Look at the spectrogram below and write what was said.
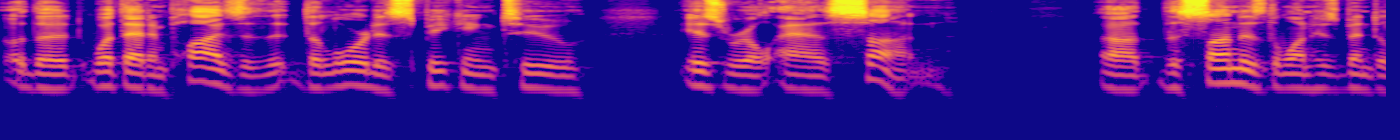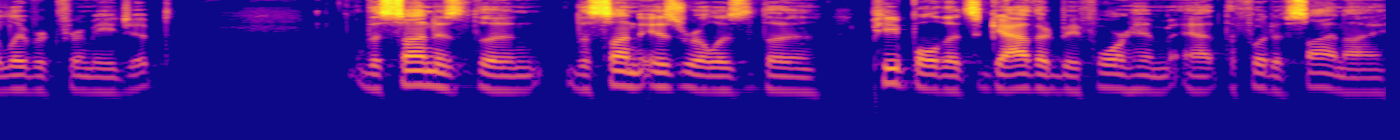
the, what that implies is that the Lord is speaking to Israel as son. Uh, the son is the one who's been delivered from Egypt. The son is the the son Israel is the people that's gathered before him at the foot of Sinai.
